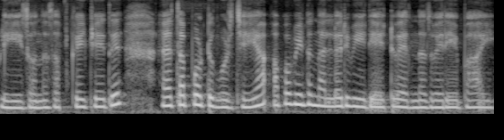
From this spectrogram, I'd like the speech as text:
പ്ലീസ് ഒന്ന് സബ്സ്ക്രൈബ് ചെയ്ത് സപ്പോർട്ടും കൂടി ചെയ്യുക അപ്പോൾ വീണ്ടും നല്ലൊരു വീഡിയോ ആയിട്ട് വരുന്നത് വരെ. ബായ്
